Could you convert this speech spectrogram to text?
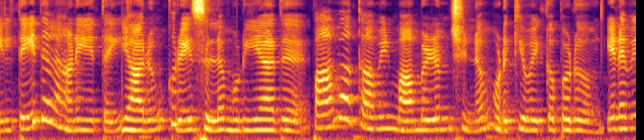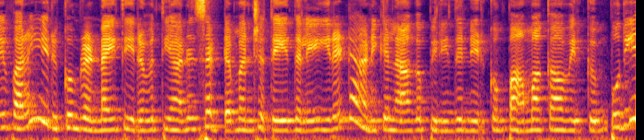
பிரச்சனையில் தேர்தல் ஆணையத்தை யாரும் குறை சொல்ல முடியாது. பாமகவின் மாம்பழம் சின்னம் முடக்கி வைக்கப்படும். எனவே வர இருக்கும் இரண்டாயிரத்தி இருபத்தி ஆறு சட்டமன்ற தேர்தலில் இரண்டு அணிகளாக பிரிந்து நிற்கும் பாமகவிற்கும் புதிய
